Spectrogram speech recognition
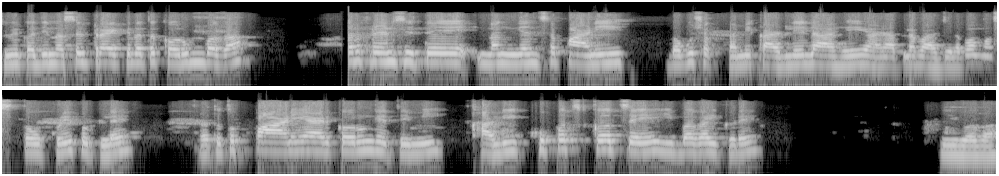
तुम्ही कधी नसेल ट्राय केलं तर करून बघा. तर फ्रेंड्स इथे नंग्यांचं पाणी बघू शकता. मी काढलेलं आहे आणि आपल्या भाजीला पण मस्त उकळी फुटलंय. आता तो पाणी ऍड करून घेते मी. खाली खूपच कच आहे ही बघा इकडे. ही बघा.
